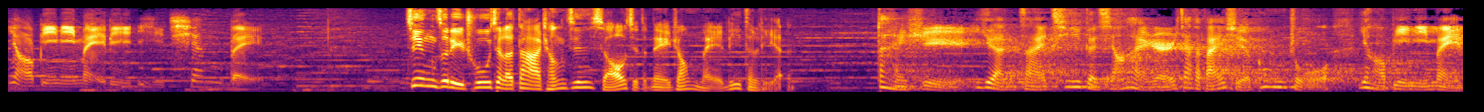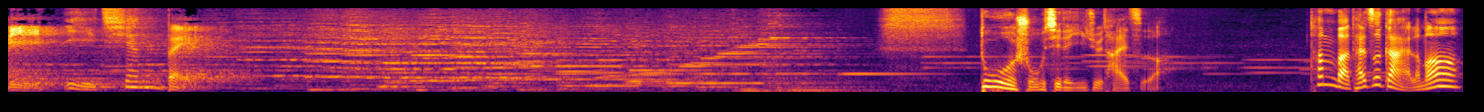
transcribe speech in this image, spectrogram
要比你美丽一千倍。镜子里出现了大长今小姐的那张美丽的脸。但是远在七个小矮人家的白雪公主要比你美丽一千倍。多熟悉的一句台词啊！他们把台词改了吗？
